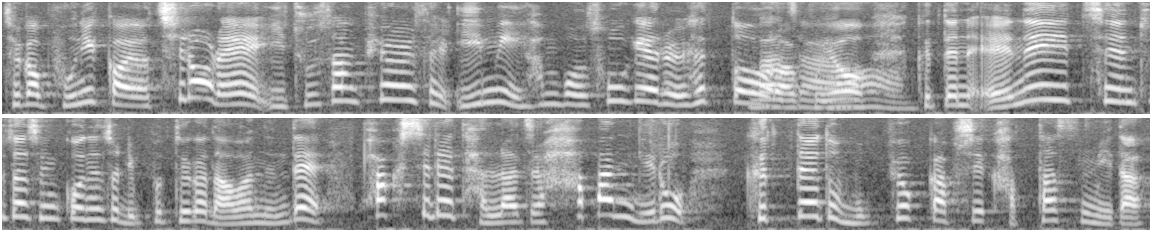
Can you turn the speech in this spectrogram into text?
제가 보니까요, 7월에 이 두산 퓨얼셀 이미 한번 소개를 했더라고요. 맞아요. 그때는 NHN 투자증권에서 리포트가 나왔는데 확실히 달라질 하반기로 그때도 목표값이 같았습니다.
